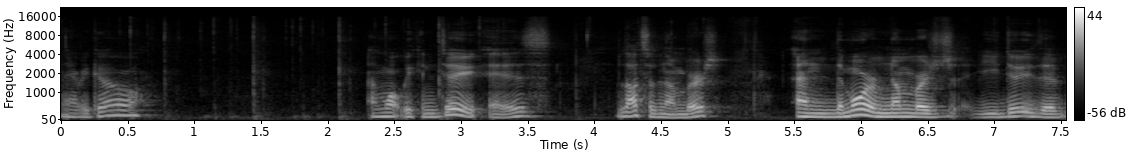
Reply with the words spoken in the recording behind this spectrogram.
There we go. And what we can do is lots of numbers. And the more numbers you do, the,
